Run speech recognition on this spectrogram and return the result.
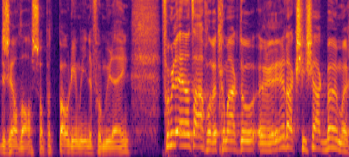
Dezelfde als op het podium in de Formule 1. Formule 1 aan tafel werd gemaakt door redactie Sjaak Beumer.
